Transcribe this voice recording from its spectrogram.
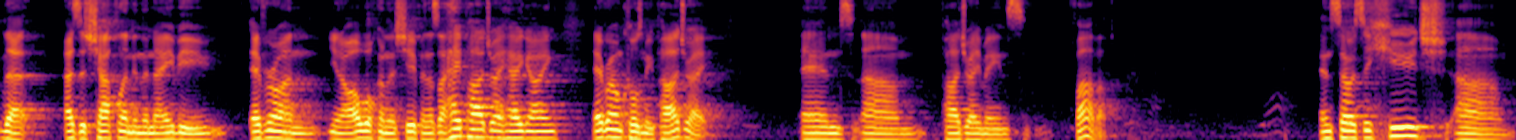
that as a chaplain in the Navy, everyone, you know, I walk on the ship and I was like, hey, Padre, how you going? Everyone calls me Padre. And um, Padre means father. And so it's a huge um,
